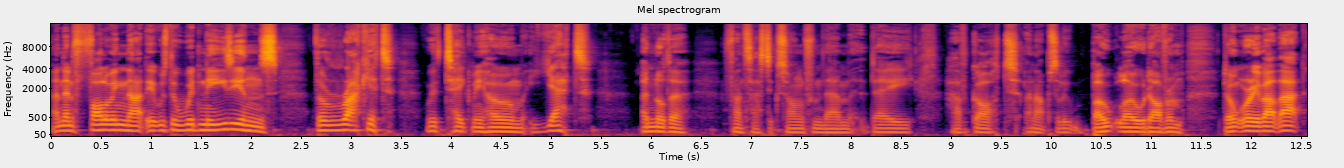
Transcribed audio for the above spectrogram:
And then following that, it was the Widnesians, The Racket with Take Me Home. Yet another fantastic song from them. They have got an absolute boatload of them. Don't worry about that.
